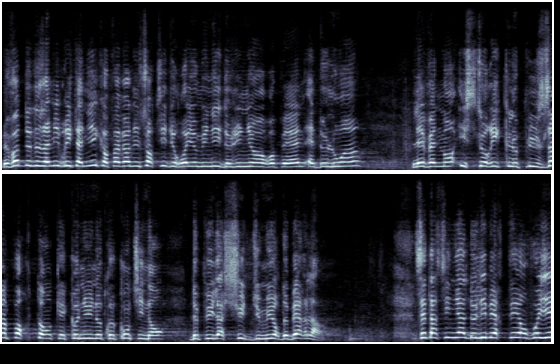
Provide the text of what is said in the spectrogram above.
Le vote de nos amis britanniques en faveur d'une sortie du Royaume-Uni de l'Union européenne est de loin l'événement historique le plus important qu'ait connu notre continent depuis la chute du mur de Berlin. C'est un signal de liberté envoyé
